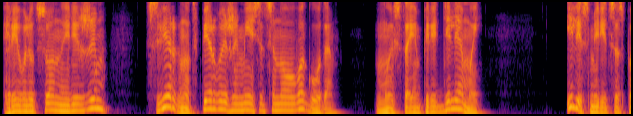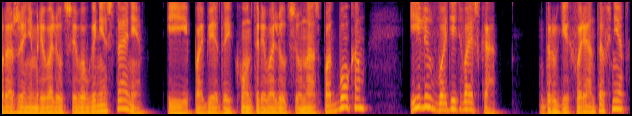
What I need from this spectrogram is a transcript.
революционный режим свергнут в первые же месяцы Нового года. Мы стоим перед дилеммой. Или смириться с поражением революции в Афганистане и победой контрреволюции у нас под боком, или вводить войска. Других вариантов нет.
